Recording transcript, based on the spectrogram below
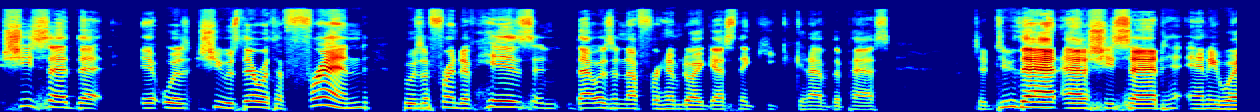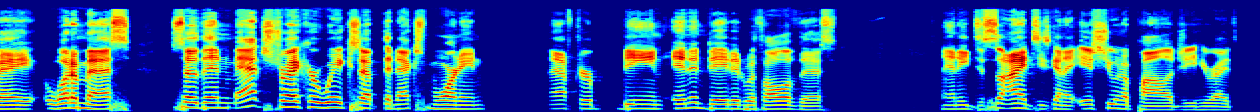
she said that it was she was there with a friend who was a friend of his and that was enough for him to I guess think he could have the pass to do that as she said anyway what a mess so then Matt Striker wakes up the next morning after being inundated with all of this and he decides he's going to issue an apology. He writes,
